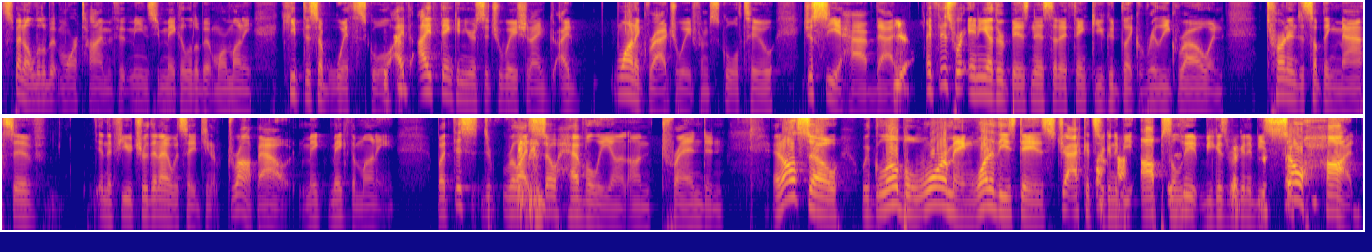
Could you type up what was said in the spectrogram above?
spend a little bit more time if it means you make a little bit more money. Keep this up with school. I I think in your situation, I I'd want to graduate from school too, just so you have that. Yeah. If this were any other business that I think you could like really grow and turn into something massive in the future, then I would say you know drop out, make make the money. But this relies so heavily on, on trend and and also with global warming, one of these days jackets are going to be obsolete because we're going to be so hot.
